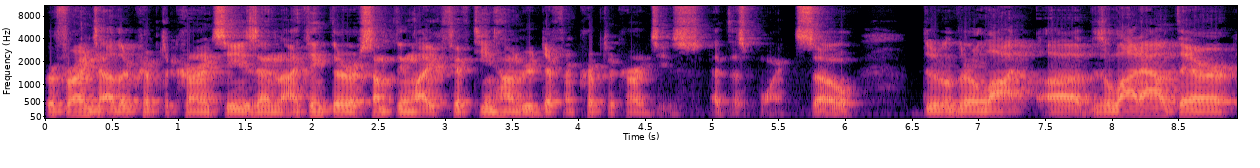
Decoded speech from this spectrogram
referring to other cryptocurrencies, and I think there are something like 1,500 different cryptocurrencies at this point. So there, there are a lot. Uh, there's a lot out there.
